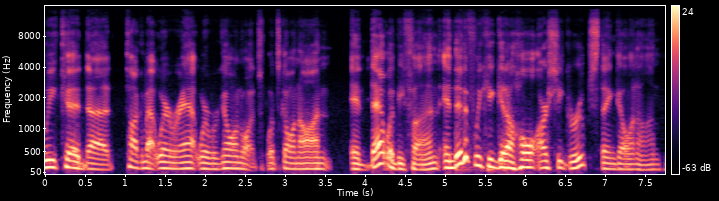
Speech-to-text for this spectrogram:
we could uh, talk about where we're at, where we're going, what's what's going on, and that would be fun. And then if we could get a whole RC groups thing going on,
